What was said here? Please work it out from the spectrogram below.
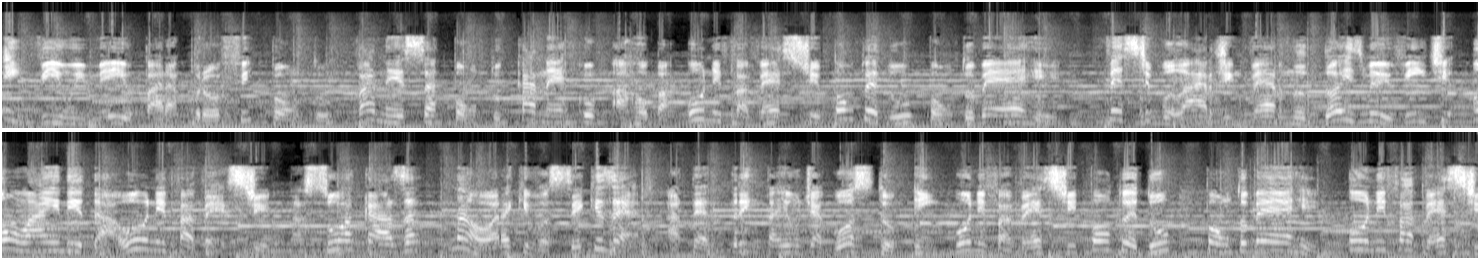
Envie um e-mail para prof.vanessa.caneco.unifavest.edu.br Vestibular de Inverno 2020 online da Unifavest. Na sua casa, na hora que você quiser. Até 31 de agosto em unifavest.edu.br. Unifavest,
